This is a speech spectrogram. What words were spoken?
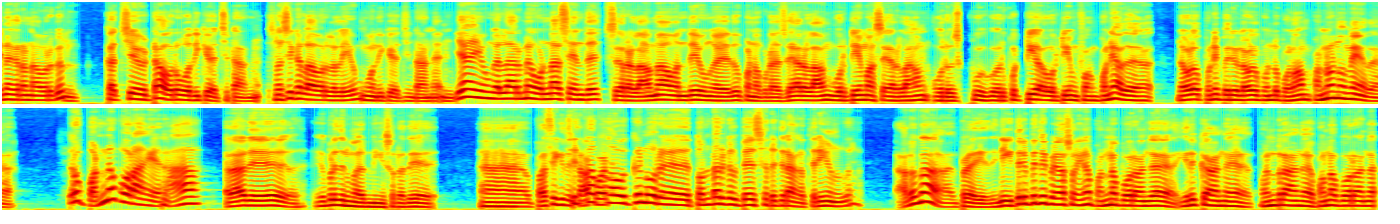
தினகரன் அவர்கள் கட்சியை விட்டு அவரும் ஒதுக்கி வச்சுட்டாங்க. சசிகலா அவர்களையும் ஒதுக்கி வச்சுட்டாங்க. ஏன் இவங்க எல்லாருமே ஒன்றா சேர்ந்து? சேரலாம் ஆனா வந்து இவங்க இது பண்ணக்கூடாது. சேரலாம் ஒரு டீமாக சேரலாம் ஒரு ஒரு குட்டியாக ஒரு டீம் ஃபார்ம் பண்ணி அதை டெவலப் பண்ணி பெரிய லெவல் கொண்டு போகலாம் பண்ணணுமே அதை. ஏதோ பண்ண போகிறாங்க அதாவது எப்படி தெரியுமா இருக்கு நீங்கள் சொல்கிறது பசிக்குது சாப்பாடு சின்னப்பாவுக்குன்னு ஒரு தொண்டர்கள் பேச இருக்கிறாங்க. தெரியும்ல? அதுதான். இப்போ நீங்கள் திருப்பி திருப்பி என்ன சொன்னீங்கன்னா பண்ண போகிறாங்க இருக்காங்க பண்ணுறாங்க பண்ண போகிறாங்க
